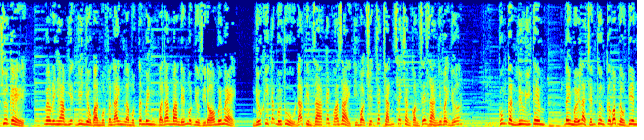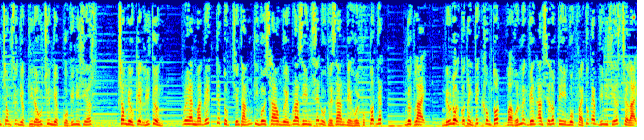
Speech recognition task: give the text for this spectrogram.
Chưa kể, Bellingham hiện ghi nhiều bàn một phần Anh là một tân binh và đang mang đến một điều gì đó mới mẻ. Nếu khi các đối thủ đã tìm ra cách hóa giải thì mọi chuyện chắc chắn sẽ chẳng còn dễ dàng như vậy nữa. Cũng cần lưu ý thêm, đây mới là chấn thương cơ bắp đầu tiên trong sự nghiệp thi đấu chuyên nghiệp của Vinicius. Trong điều kiện lý tưởng, Real Madrid tiếp tục chiến thắng thì ngôi sao người Brazil sẽ đủ thời gian để hồi phục tốt nhất. Ngược lại, nếu đội có thành tích không tốt và huấn luyện viên Ancelotti buộc phải thúc ép Vinicius trở lại,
